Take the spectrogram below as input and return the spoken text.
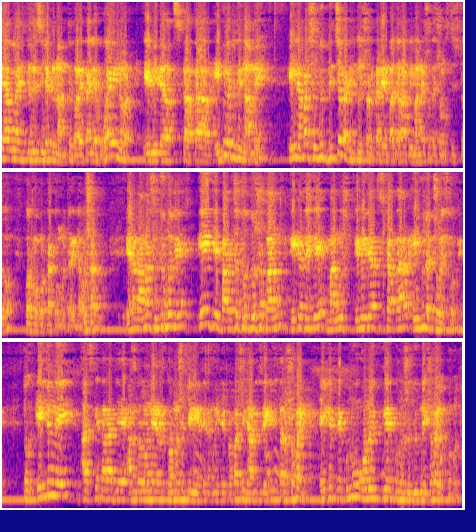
এয়ারলাইন্স যদি সিলেটে নামতে পারে, তাহলে হোয়াই নট এমিরাটস কাতার এগুলো যদি নামে, এই নামার সুযোগ দিচ্ছে না কিন্তু সরকারের বা যারা বিমানের সাথে সংশ্লিষ্ট কর্মকর্তা কর্মচারীরা অসাধু। এরা নামার সুযোগ হলে এই যে বারোশো, চোদ্দশো পাউন্ড এটা থেকে মানুষ এমিরাটস কাতার এইগুলো চয়েস করবে। তো এই জন্যই আজকে তারা যে আন্দোলনের কর্মসূচি নিয়েছেন এবং এই যে প্রবাসীরা আমি দেখেছি তারা সবাই, এই ক্ষেত্রে কোনো অনৈক্যের কোনো সুযোগ নেই, সবাই ঐক্যবদ্ধ।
